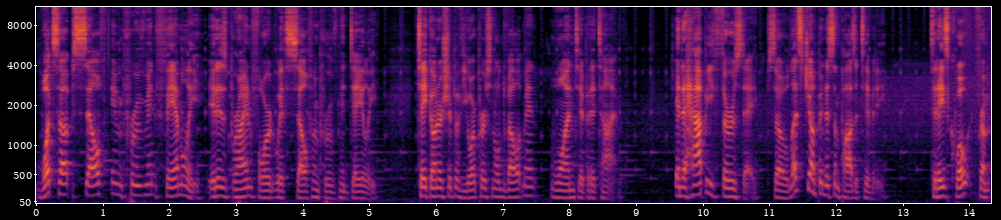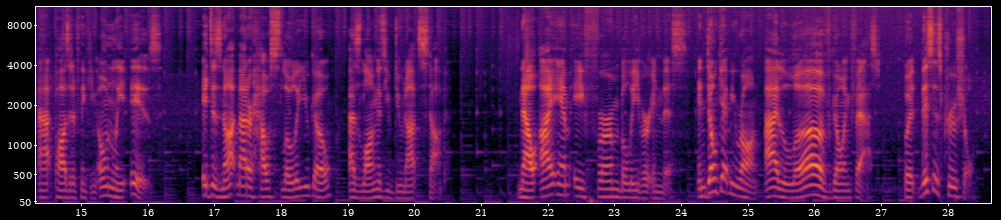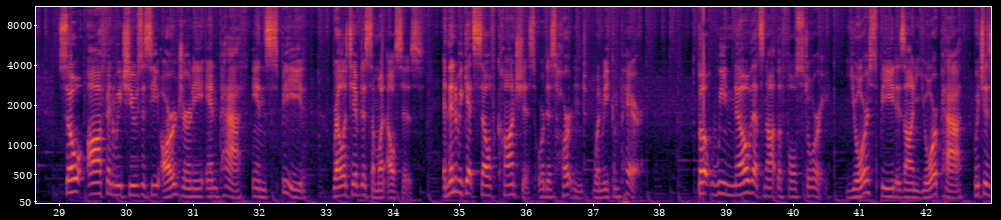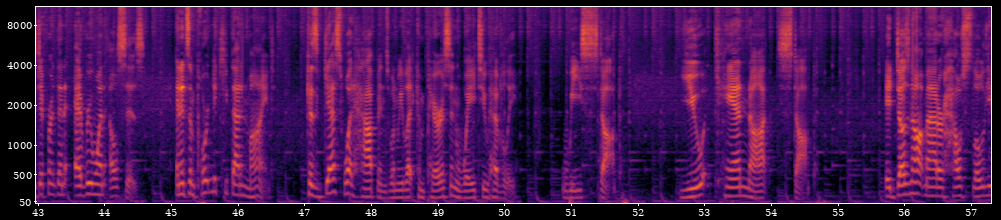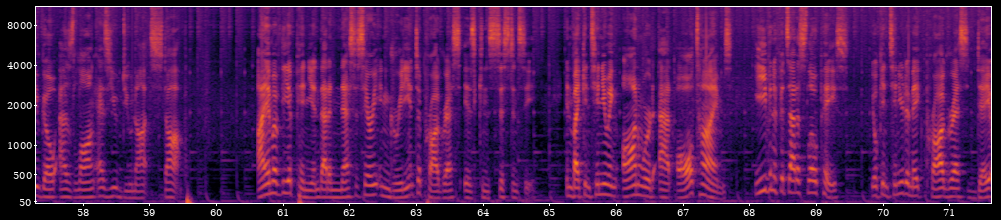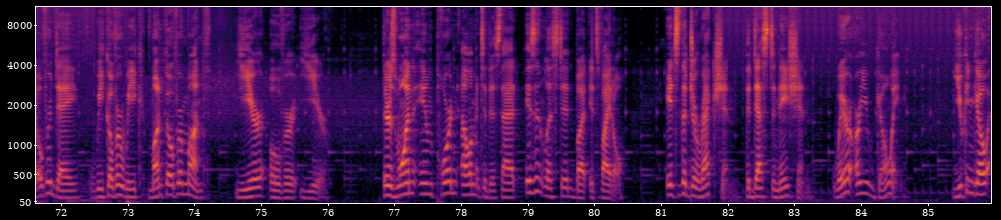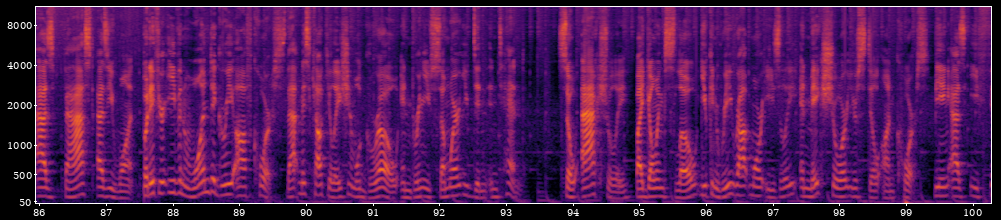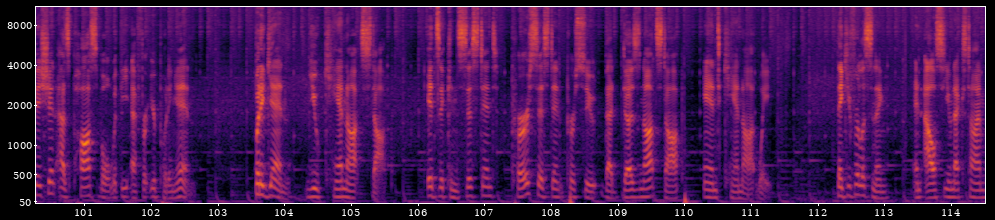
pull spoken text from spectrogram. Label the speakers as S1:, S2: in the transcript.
S1: What's up, self improvement family? It is Brian Ford with Self Improvement Daily. Take ownership of your personal development one tip at a time. And a happy Thursday, so let's jump into some positivity. Today's quote from at Positive Thinking Only is It does not matter how slowly you go as long as you do not stop. Now, I am a firm believer in this. And don't get me wrong, I love going fast, but this is crucial. So often we choose to see our journey and path in speed relative to someone else's, and then we get self conscious or disheartened when we compare. But we know that's not the full story. Your speed is on your path, which is different than everyone else's, and it's important to keep that in mind. Because guess what happens when we let comparison weigh too heavily? We stop. You cannot stop. It does not matter how slowly you go as long as you do not stop. I am of the opinion that a necessary ingredient to progress is consistency. And by continuing onward at all times, even if it's at a slow pace, you'll continue to make progress day over day, week over week, month over month, year over year. There's one important element to this that isn't listed, but it's vital. It's the direction, the destination. Where are you going? You can go as fast as you want, but if you're even one degree off course, that miscalculation will grow and bring you somewhere you didn't intend. So, actually, by going slow, you can reroute more easily and make sure you're still on course, being as efficient as possible with the effort you're putting in. But again, you cannot stop. It's a consistent, persistent pursuit that does not stop and cannot wait. Thank you for listening, and I'll see you next time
